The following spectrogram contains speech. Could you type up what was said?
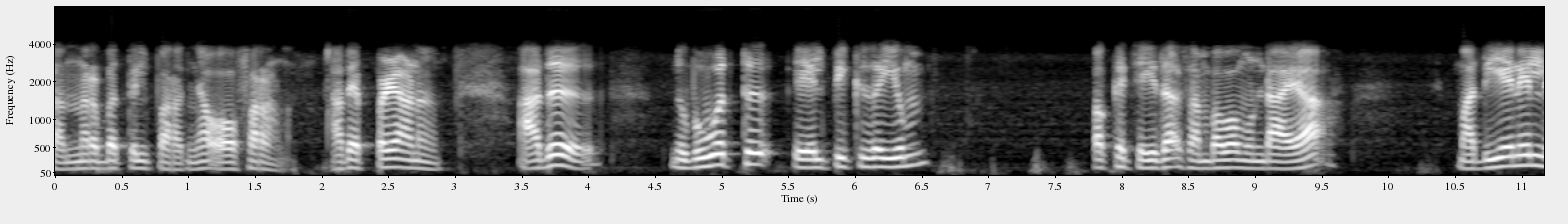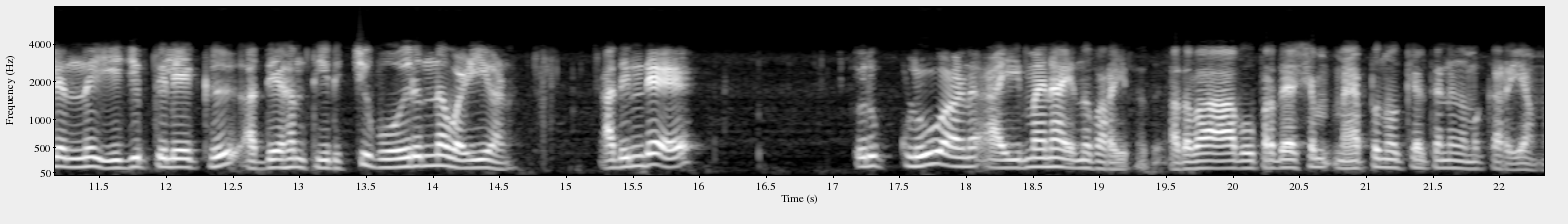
സന്ദർഭത്തിൽ പറഞ്ഞ ഓഫറാണ്. അതെപ്പോഴാണ്? അത് നുപുവത്ത് ഏൽപ്പിക്കുകയും ഒക്കെ ചെയ്ത സംഭവമുണ്ടായ മദിയനിൽ നിന്ന് ഈജിപ്തിലേക്ക് അദ്ദേഹം തിരിച്ചു പോരുന്ന വഴിയാണ്. അതിന്റെ ഒരു ക്ലൂ ആണ് ഐമന എന്ന് പറയുന്നത്. അഥവാ ആ ഭൂപ്രദേശം മാപ്പ് നോക്കിയാൽ തന്നെ നമുക്കറിയാം.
